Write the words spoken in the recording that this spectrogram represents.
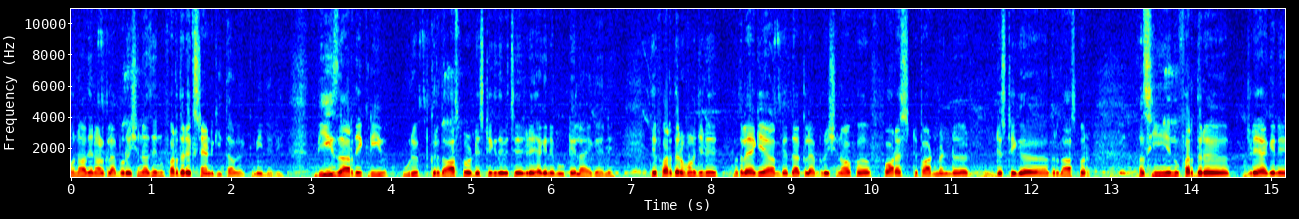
ਉਹਨਾਂ ਦੇ ਨਾਲ ਕੋਲੈਬੋਰੇਸ਼ਨ ਅਸੀਂ ਇਹਨੂੰ ਫਰਦਰ ਐਕਸਟੈਂਡ ਕੀਤਾ ਹੋਇਆ ਇੱਕ ਮਹੀਨੇ ਲਈ। 20000 ਦੇ ਕਰੀਬ ਪੂਰੇ ਗੁਰਦਾਸਪੁਰ ਡਿਸਟ੍ਰਿਕਟ ਦੇ ਵਿੱਚ ਜਿਹੜੇ ਹੈਗੇ ਨੇ ਬੂਟੇ ਲਾਏ ਗਏ ਨੇ। ਤੇ ਫਰਦਰ ਹੁਣ ਜਿਹੜੇ ਮਤਲਬ ਹੈਗੇ ਆ with the collaboration of forest department district Gurdaspur, ਅਸੀਂ ਇਹਨੂੰ ਫਰਦਰ ਜਿਹੜੇ ਹੈਗੇ ਨੇ,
